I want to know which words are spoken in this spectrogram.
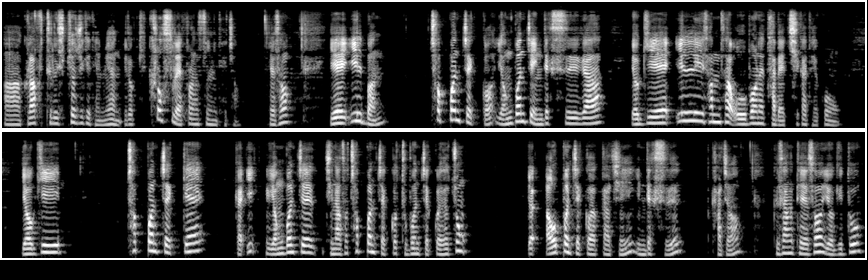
아, graft를 시켜주게 되면 이렇게 cross referencing이 되죠. 그래서 얘 1번, 첫 번째 거, 0번째 인덱스가 여기에 1, 2, 3, 4, 5번에 다 매치가 되고 여기 첫 번째 게 그러니까 0번째 지나서 첫 번째 거, 두 번째 거에서 총 아홉 번째 거까지 인덱스 가죠. 그 상태에서 여기도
